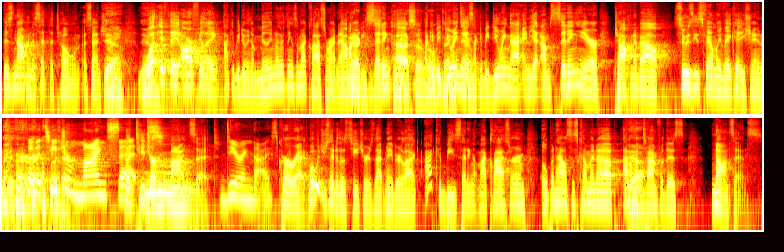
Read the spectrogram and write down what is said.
This is now going to set the tone, essentially. Yeah, yeah. What if they are feeling, I could be doing a million other things in my classroom right now. I could be setting up. I could be doing this. too. I could be doing that. And yet I'm sitting here talking about Susie's family vacation with her. so the teacher mindset the teacher mindset. during the ice Correct. What would you say to those teachers that maybe are like, I could be setting up my classroom, open house is coming up. I don't Yeah. have time for this nonsense.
